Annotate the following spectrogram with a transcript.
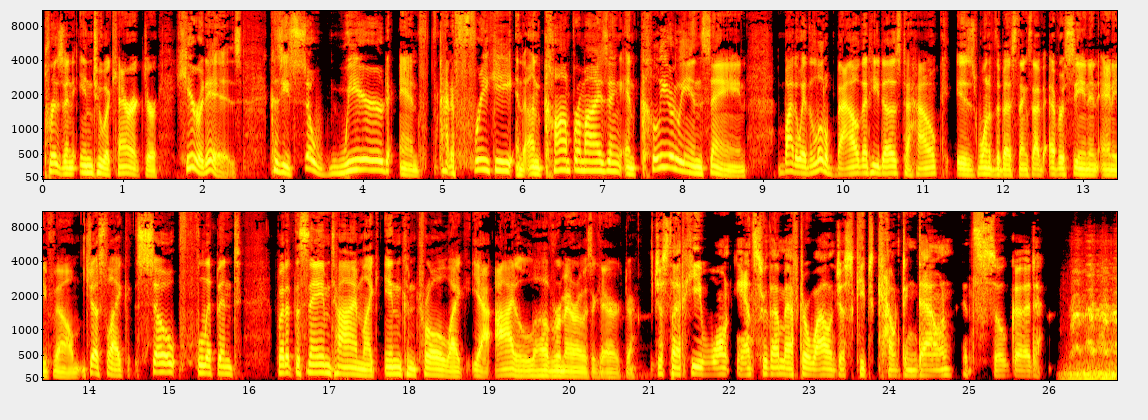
prison into a character, here it is. Cause he's so weird and kind of freaky and uncompromising and clearly insane. By the way, the little bow that he does to Hauk is one of the best things I've ever seen in any film. Just like so flippant, but at the same time, like in control. Like, yeah, I love Romero as a character. Just that he won't answer them after a while and just keeps counting down. It's so good.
